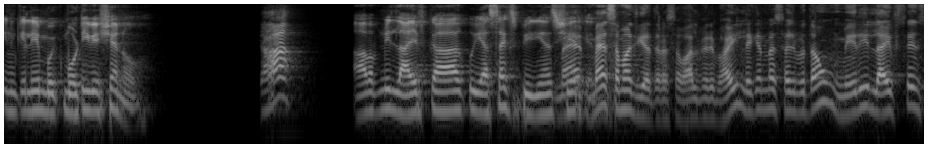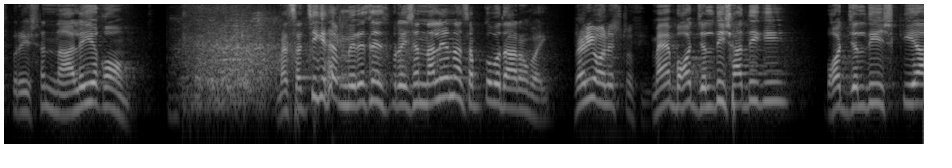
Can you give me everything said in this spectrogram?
इनके लिए मोटिवेशन हो। क्या? आप अपनी लाइफ का कोई ऐसा एक्सपीरियंस शेयर मैं मैं समझ गया तेरा सवाल मेरे भाई लेकिन मैं सच बताऊँ मेरी लाइफ से इंस्पिरेशन ना ले ये कौम। मैं सच्ची कह मेरे से इंस्पिरेशन ना लेना सबको बता रहा हूँ भाई। वेरी ऑनेस्ट ऑफ़ यू मैं बहुत जल्दी शादी की बहुत जल्दी इश्क किया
